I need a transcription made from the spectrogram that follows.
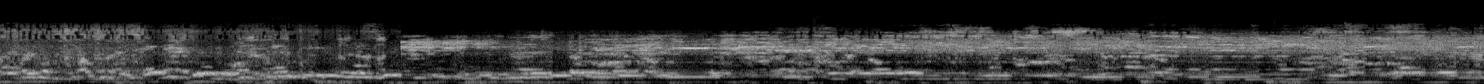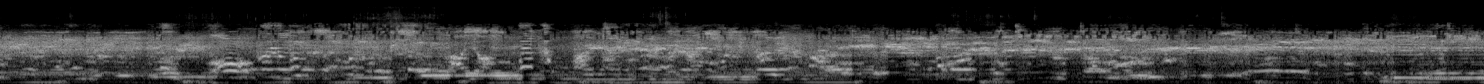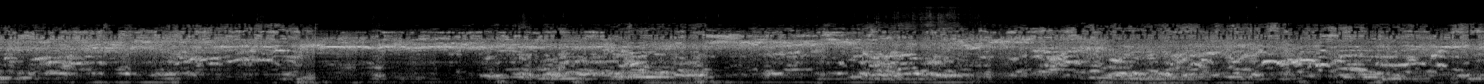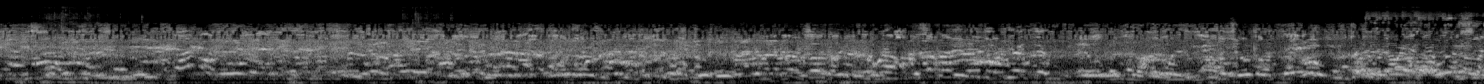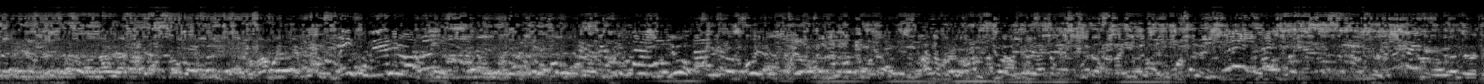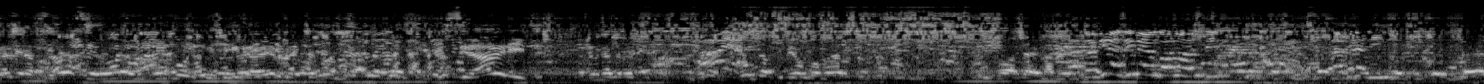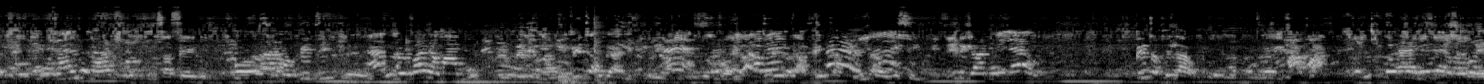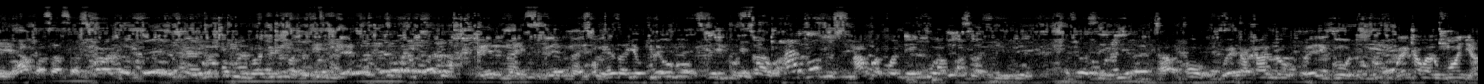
Thank you. Pita ugali. Pita, pita, pita, pita, pita, pita, pita, pita, pita, pita, Pinta pilau. Hapa. Eh, hapa sasa. Very nice, very nice. Ongeza hiyo kidogo, iko sawa. Hapa kwa ndengu. Hapo, weka kando, very good. Weka waru moja.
